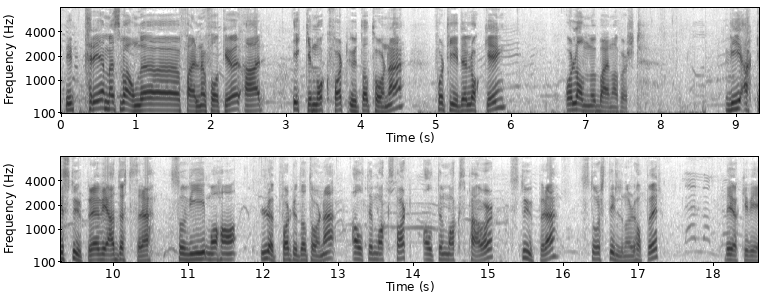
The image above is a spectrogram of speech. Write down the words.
De tre mest vanlige feilene folk gjør, er ikke nok fart ut av tårnet, for tidlig lokking og lande med beina først. Vi er ikke stupere, vi er dødsere. Så vi må ha løpefart ut av tårnet. Alltid maks fart, alltid maks power. Stupere står stille når de hopper. Det gjør ikke vi.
